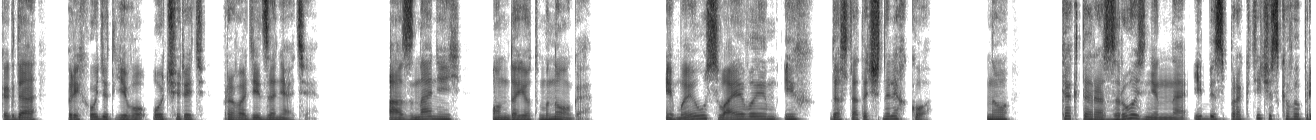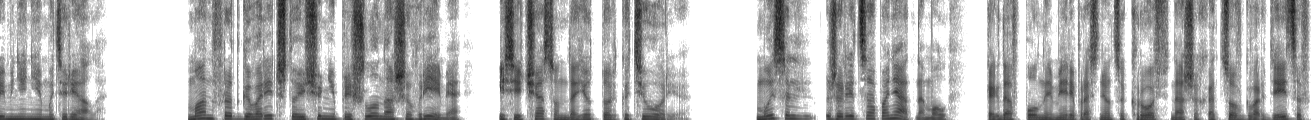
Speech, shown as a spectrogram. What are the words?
когда приходит его очередь проводить занятия. А знаний он дает много, и мы усваиваем их достаточно легко, но как-то разрозненно и без практического применения материала. Манфред говорит, что еще не пришло наше время, и сейчас он дает только теорию. Мысль жреца понятна, мол, когда в полной мере проснется кровь наших отцов-гвардейцев,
